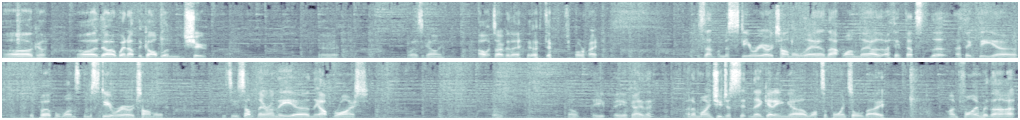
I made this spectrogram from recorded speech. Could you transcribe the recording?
oh, God. Oh, no, I went up the goblin chute. Uh, where's it going? Oh, it's over there. Alright. Is that the Mysterio tunnel there? That one there? I think that's the... I think the, uh, the purple one's the Mysterio tunnel. Because he's up there on the, uh, in the upright. Oh. Oh, are you, are you okay there? I don't mind you just sitting there getting uh, lots of points all day. I'm fine with that.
